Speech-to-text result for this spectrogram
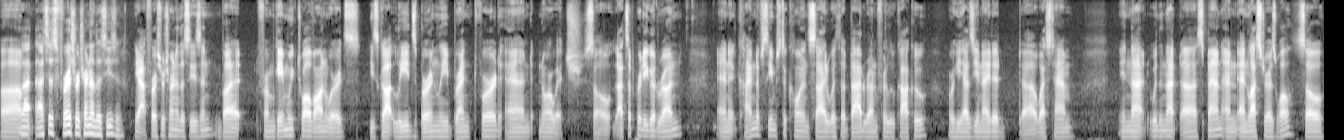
Um, that, that's his first return of the season. yeah, first return of the season, but from game week 12 onwards, he's got Leeds, Burnley, Brentford, and Norwich. So that's a pretty good run, and it kind of seems to coincide with a bad run for Lukaku, where he has United, uh, West Ham, in that within that uh, span, and and Leicester as well. So.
